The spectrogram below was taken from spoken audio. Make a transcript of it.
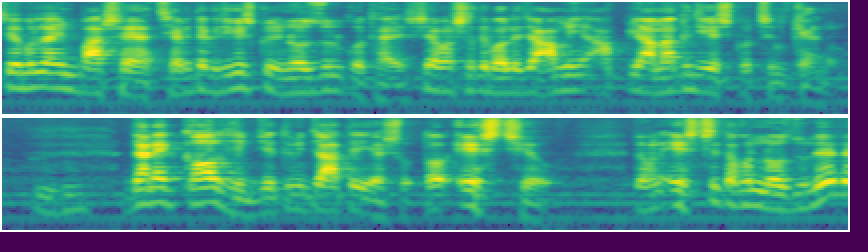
সে বলে আমি বাসায় আছি। আমি তাকে জিজ্ঞেস করি নজরুল কোথায়? সে আমার সাথে বলে যে আমি আপনি আমাকে জিজ্ঞেস করছেন কেন? দেন আই কল হিম যে তুমি যাতেই এসো। তো এসছেও। যখন এসছে তখন নজরুলের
